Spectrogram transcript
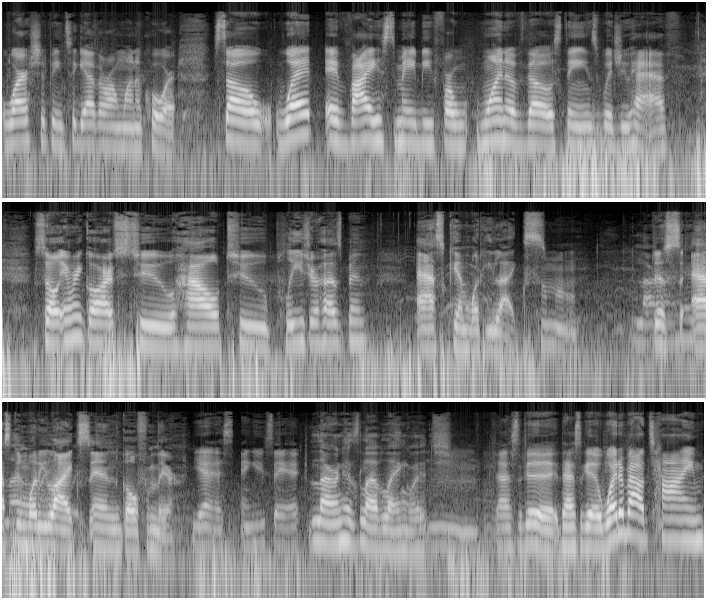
worshiping together on one accord. So, what advice maybe for one of those things would you have? So, in regards to how to please your husband, ask him what he likes. Come on. Just ask him what he likes and go from there. Yes, and you said Learn his love language. Mm, that's good. That's good. What about time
